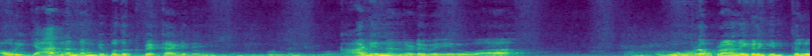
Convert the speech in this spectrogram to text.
ಅವ್ರು ಯಾರನ್ನ ನಂಬಿ ಬದುಕಬೇಕಾಗಿದೆ? ಕಾಡಿನ ನಡುವೆ ಇರುವ ಕ್ರೂರ ಪ್ರಾಣಿಗಳಿಗಿಂತಲೂ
